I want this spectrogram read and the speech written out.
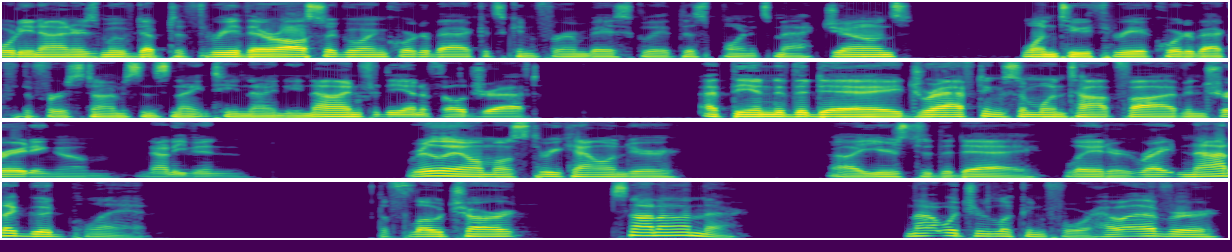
49ers moved up to three. They're also going quarterback. It's confirmed basically at this point. It's Mac Jones. One, two, three, a quarterback for the first time since 1999 for the NFL draft. At the end of the day, drafting someone top five and trading them, not even really almost three calendar uh, years to the day later, right? Not a good plan. The flow chart, it's not on there. Not what you're looking for. However,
